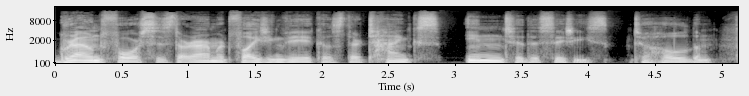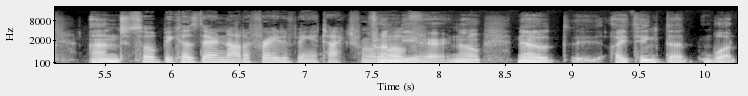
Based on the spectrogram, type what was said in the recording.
ground forces, their armoured fighting vehicles, their tanks into the cities to hold them. And so because they're not afraid of being attacked from, from above. the air. No. Now I think that what,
